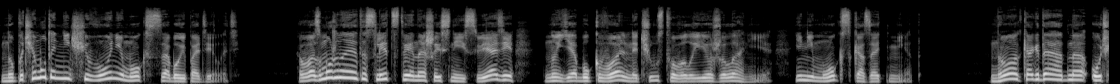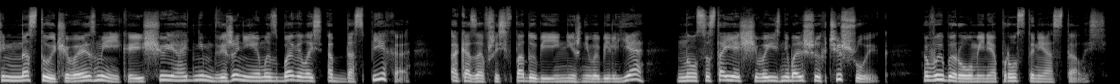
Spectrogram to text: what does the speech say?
Но почему-то ничего не мог с собой поделать. Возможно, это следствие нашей с ней связи, но я буквально чувствовал ее желание и не мог сказать «нет». Но когда одна очень настойчивая змейка еще и одним движением избавилась от доспеха, оказавшись в подобии нижнего белья, но состоящего из небольших чешуек, выбора у меня просто не осталось.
